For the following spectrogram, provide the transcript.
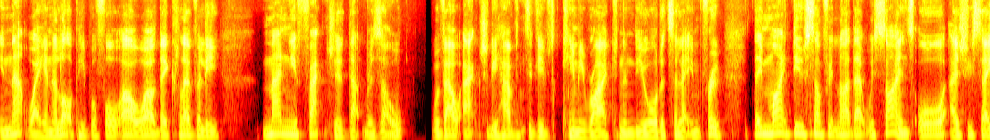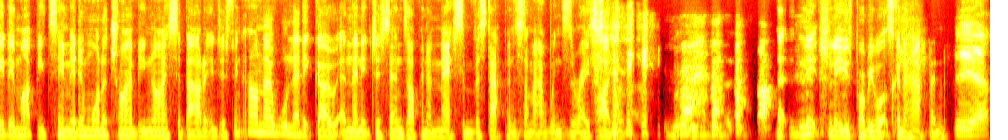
in that way. And a lot of people thought, oh well, they cleverly manufactured that result without actually having to give Kimi Raikkonen the order to let him through. They might do something like that with Sainz, or as you say, they might be timid and want to try and be nice about it and just think, oh no, we'll let it go, and then it just ends up in a mess, and Verstappen somehow wins the race. I don't know. that literally is probably what's going to happen. Yeah,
